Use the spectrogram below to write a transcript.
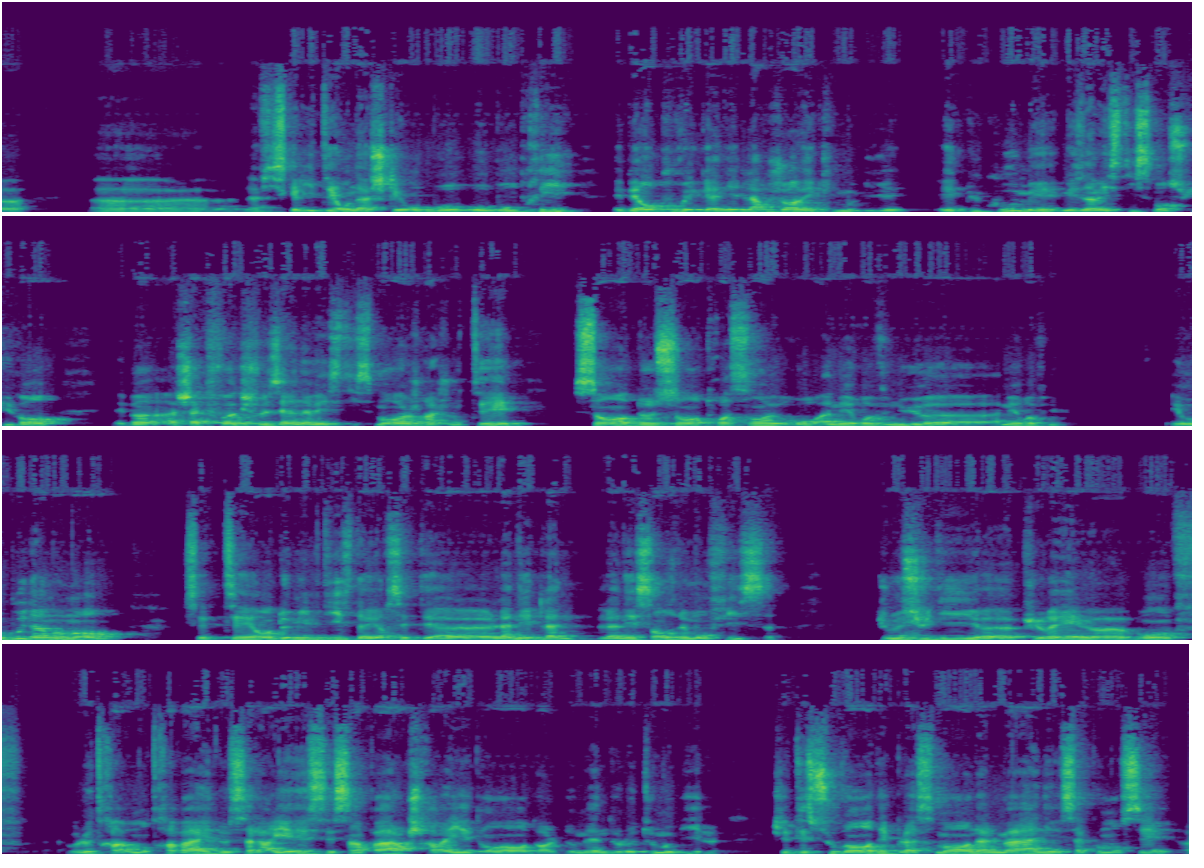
la fiscalité, on achetait au bon, prix, eh bien, on pouvait gagner de l'argent avec l'immobilier. Et du coup, mes, investissements suivants, eh ben, à chaque fois que je faisais un investissement, je rajoutais 100, 200, 300 euros à mes revenus. Euh, à mes revenus. Et au bout d'un moment, c'était en 2010, d'ailleurs c'était euh, l'année de la, naissance de mon fils, je me suis dit, euh, purée, bon, le mon travail de salarié, c'est sympa. Alors je travaillais dans, dans le domaine de l'automobile. J'étais souvent en déplacement en Allemagne et ça commençait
